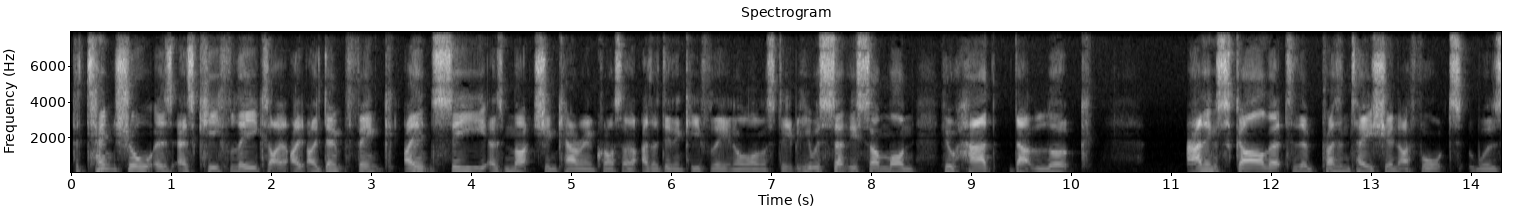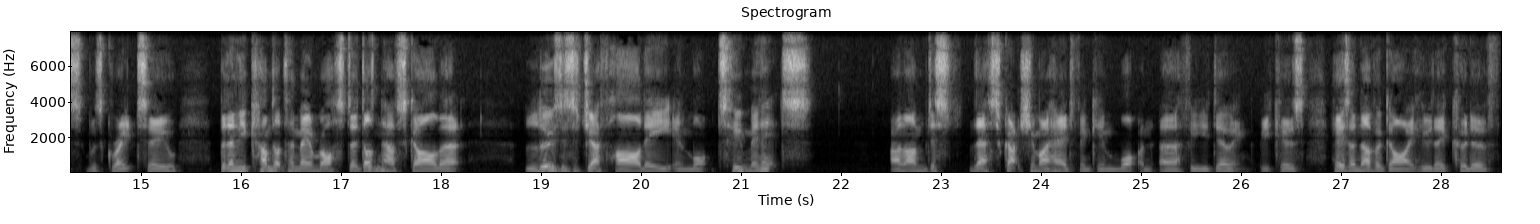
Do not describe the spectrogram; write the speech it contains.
potential as as Keith Lee. Cause I, I, I don't think I didn't see as much in Karrion Kross as I did in Keith Lee. In all honesty, but he was certainly someone who had that look. Adding Scarlett to the presentation, I thought was was great too. But then he comes up to the main roster, doesn't have Scarlett, loses to Jeff Hardy in what two minutes, and I'm just left scratching my head thinking, what on earth are you doing? Because here's another guy who they could have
